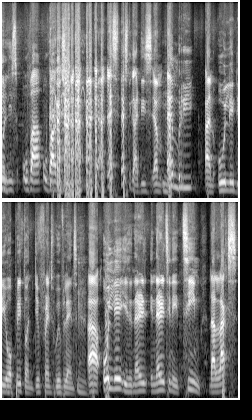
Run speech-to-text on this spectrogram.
Ole. Is over overdue. let's let's look at this. Um, Emery and Ole they operate on different wavelengths. Uh, Ole is inherit- inheriting a team that lacks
